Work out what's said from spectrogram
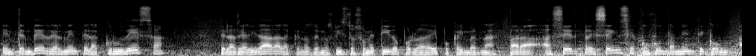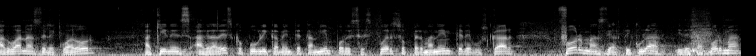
entender realmente la crudeza de la realidad a la que nos hemos visto sometido por la época invernal, para hacer presencia conjuntamente con aduanas del Ecuador, a quienes agradezco públicamente también por ese esfuerzo permanente de buscar formas de articular y de esa forma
